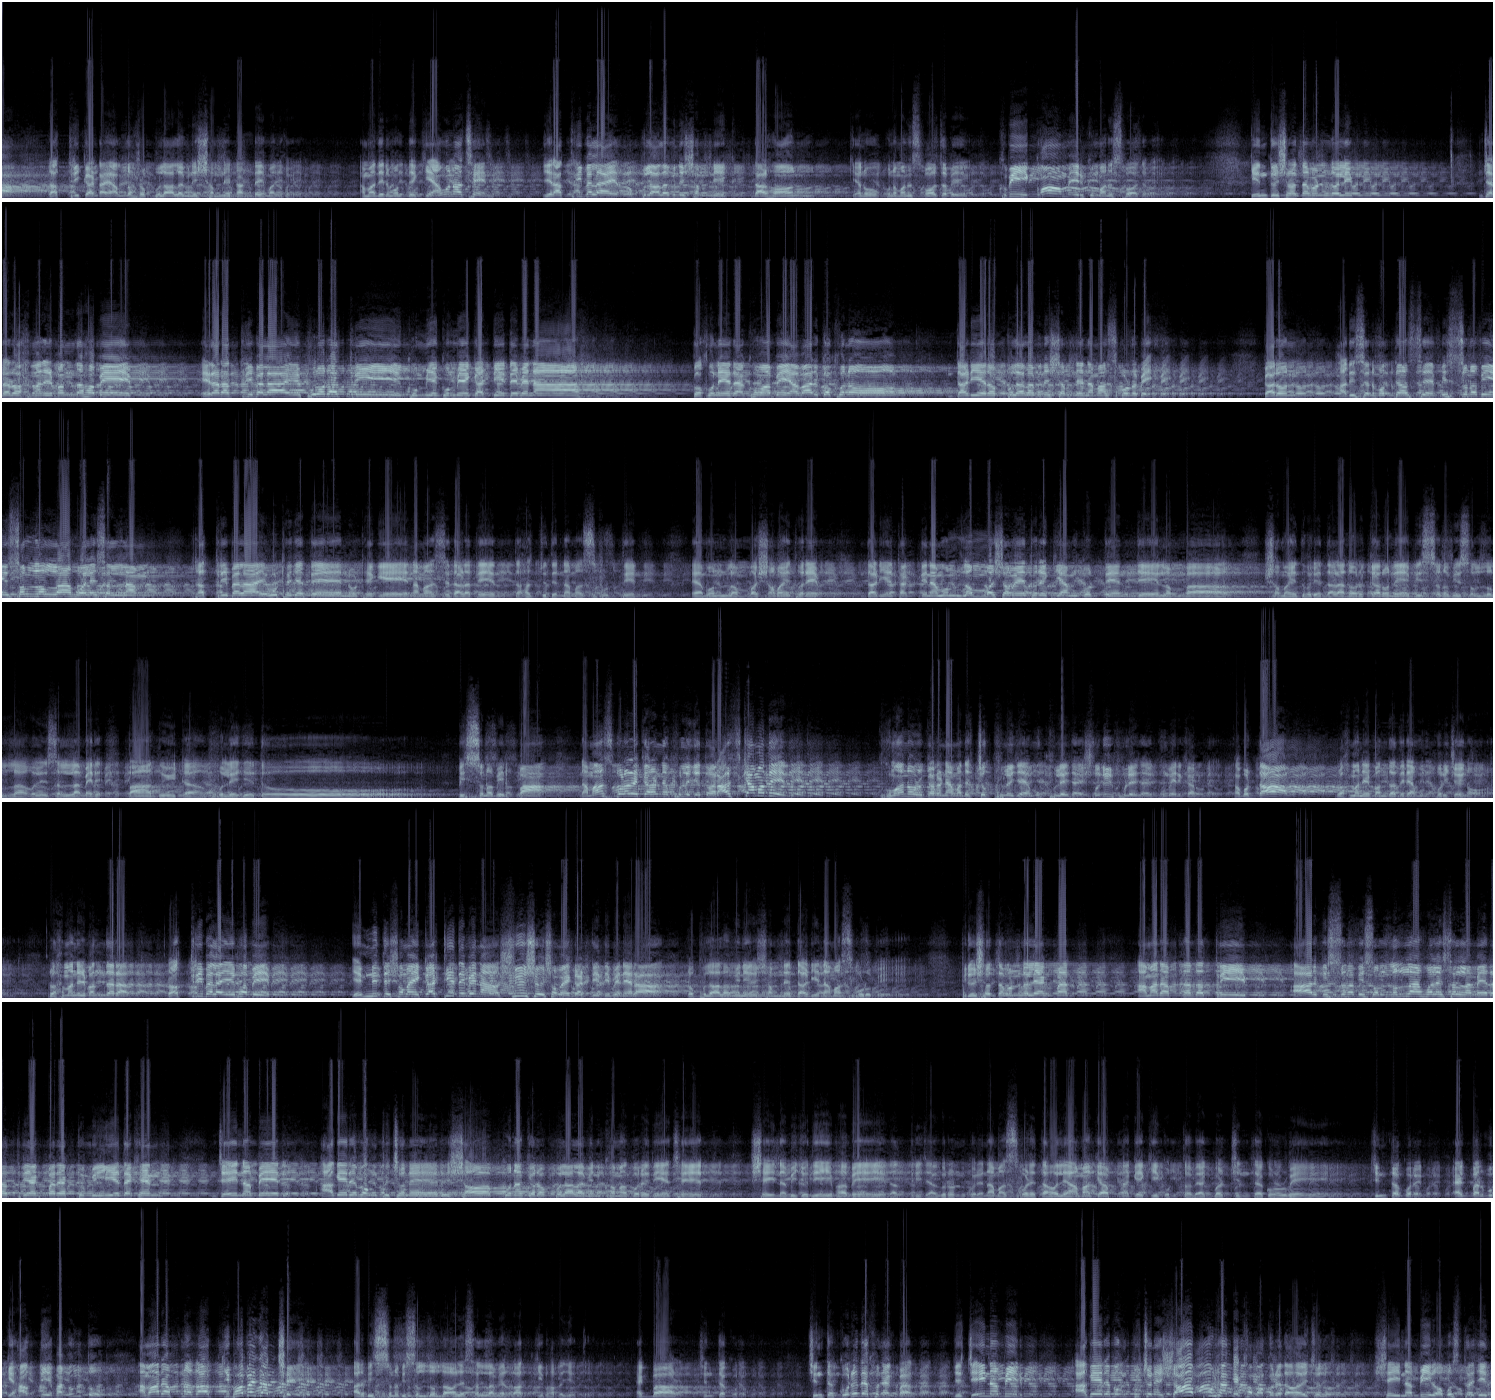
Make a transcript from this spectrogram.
রাত্রি কাটায়, আল্লাহ রব্বুল আলমিনের সামনে ডান্ডায় মান হয়ে। আমাদের মধ্যে কি এমন আছেন যে রাত্রিবেলায় রব্বুল আলমিনের সামনে দাঁড় হন? কেন? কোনো মানুষ পাওয়া যাবে? খুবই কম এরকম মানুষ পাওয়া যাবে। কিন্তু শ্রদ্ধা মন্ডলী যারা রহমানের বান্দা হবে, এরা রাত্রিবেলায় পুরো রাত্রি ঘুমিয়ে ঘুমিয়ে কাটিয়ে দেবে না। কখনো এরা ঘুমাবে, আবার কখনো দাঁড়িয়ে রব্বুল আলমিনের সামনে নামাজ পড়বে। কারণ হাদিসের মধ্যে আছে বিশ্বনবী সাল্লাল্লাহু আলাইহি সাল্লাম রাত্রিবেলায় উঠে যেতেন, উঠে গিয়ে নামাজে দাঁড়াতেন তাহাজ্জুদের নামাজ পড়তেন। এমন লম্বা সময় ধরে দাঁড়িয়ে থাকতেন, এমন লম্বা সময় ধরে কিয়াম করতেন যে লম্বা সময় ধরে দাঁড়ানোর কারণে বিশ্বনবী সাল্লাল্লাহু আলাইহি সাল্লামের পা দুইটা ফুলে যেত। বিশ্বনবীর পা নামাজ পড়ার কারণে ফুলে যেত। আর আজকে আমাদের ঘুমানোর কারণে আমাদের চোখ ফুলে যায়, মুখ ফুলে যায়, শরীর ফুলে যায় ঘুমের কারণে। খবরদার, রহমানের বান্দাদের এমন পরিচয় নয়। রহমানের বান্দারা রাত্রিবেলা এভাবে এমনিতে সময় কাটিয়ে দেবে না, শুয়ে শুয়ে সময় কাটিয়ে দেবেন। এরা রব্বুল আলমিনের সামনে দাঁড়িয়ে নামাজ পড়বে। রাত্রি জাগরণ করে নামাজ পড়ে, তাহলে আমাকে, আপনাকে কি করতে হবে? একবার চিন্তা করবে। চিন্তা করেন। একবার বুকে হাত দিয়ে ভাবুন তো, আমার আপনার রাত কীভাবে যাচ্ছে? আর বিশ্বনবী সাল্লাল্লাহু আলাইহি সাল্লামের রাত কীভাবে যেত? একবার চিন্তা করুন। চিন্তা করে দেখুন একবার যে যেই নবীর আগের এবং পিছনে সব গুনাহকে ক্ষমা করে দেওয়া হয়েছিল, সেই নবীর অবস্থা যে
